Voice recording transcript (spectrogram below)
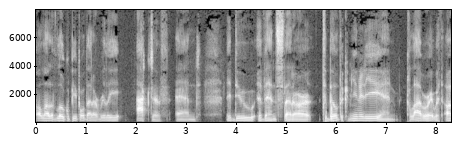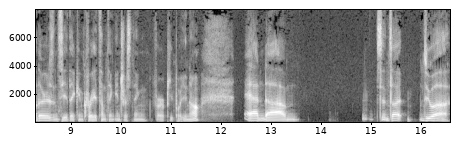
a lot of local people that are really active and they do events that are to build the community and collaborate with others and see if they can create something interesting for people, you know. And um, since I do a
